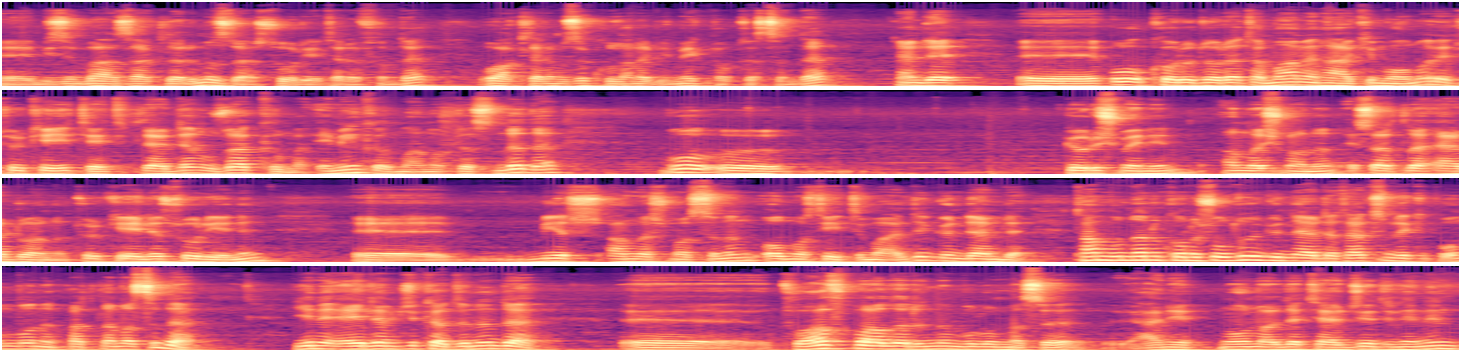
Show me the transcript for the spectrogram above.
e, bizim bazı haklarımız var Suriye tarafında. O haklarımızı kullanabilmek noktasında. Hem de e, o koridora tamamen hakim olma ve Türkiye'yi tehditlerden uzak kılma, emin kılma noktasında da bu e, görüşmenin, anlaşmanın, Esad'la Erdoğan'ın, Türkiye ile Suriye'nin bir anlaşmasının olması ihtimali de gündemde. Tam bunların konuşulduğu günlerde Taksim'deki bombanın patlaması da yine eylemci kadının da e, tuhaf bağlarının bulunması yani normalde tercih edilenin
